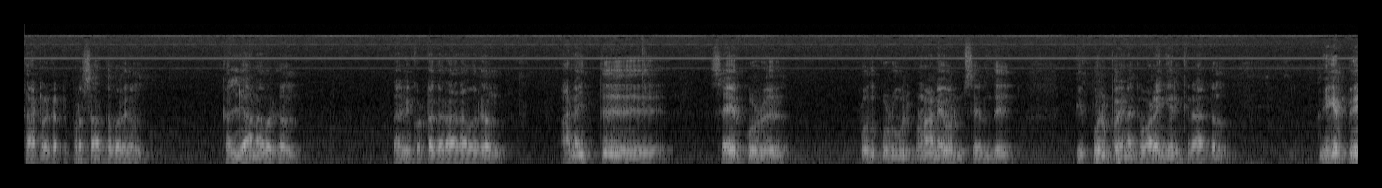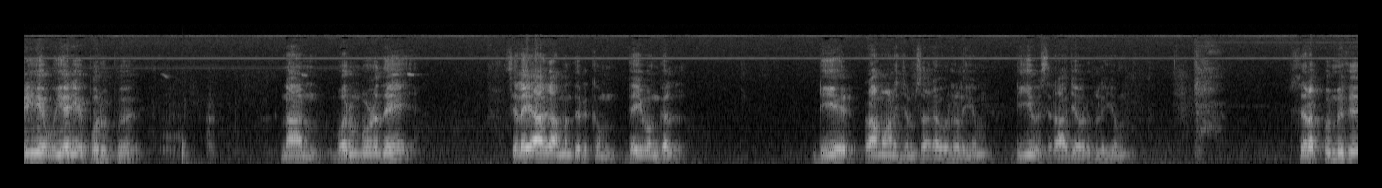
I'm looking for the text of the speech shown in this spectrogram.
காற்றக்கட்டு பிரசாத் அவர்கள் கல்யாண் அவர்கள் ரவி கொட்டகரார் அவர்கள் அனைத்து செயற்குழு பொதுக்குழு உறுப்பினர் அனைவரும் சேர்ந்து இப்பொறுப்பை எனக்கு வழங்கியிருக்கிறார்கள். மிகப்பெரிய உயரிய பொறுப்பு நான் வரும்பொழுதே சிலையாக அமர்ந்திருக்கும் தெய்வங்கள் டிஏ ராமானுஜம் சார் அவர்களையும் டிஎஸ் ராஜ் அவர்களையும் சிறப்புமிகு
